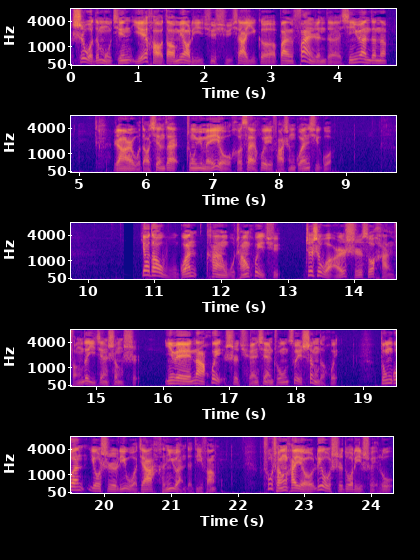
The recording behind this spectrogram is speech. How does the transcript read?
使我的母亲也好到庙里去许下一个办犯人的心愿的呢？然而我到现在终于没有和赛会发生关系过。要到武关看武昌会去，这是我儿时所罕逢的一件盛事。因为那会是全县中最盛的会，东关又是离我家很远的地方，出城还有六十多里水路，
